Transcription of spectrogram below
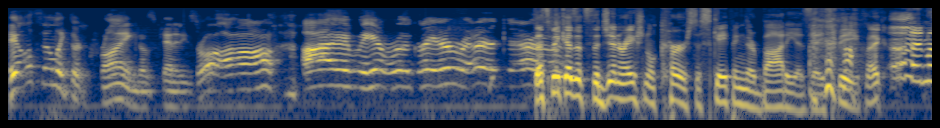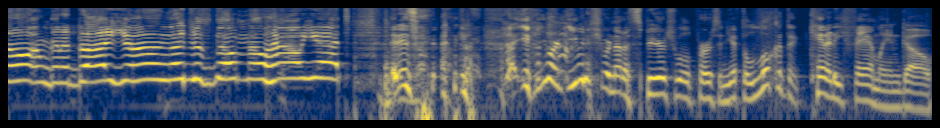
They all sound like they're crying. Those Kennedys. They're all, oh, I'm here for the great America. That's because it's the generational curse escaping their body as they speak. like, I know I'm gonna die young. I just don't know how yet. It is. I mean, if you are, even if you are not a spiritual person, you have to look at the Kennedy family and go,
